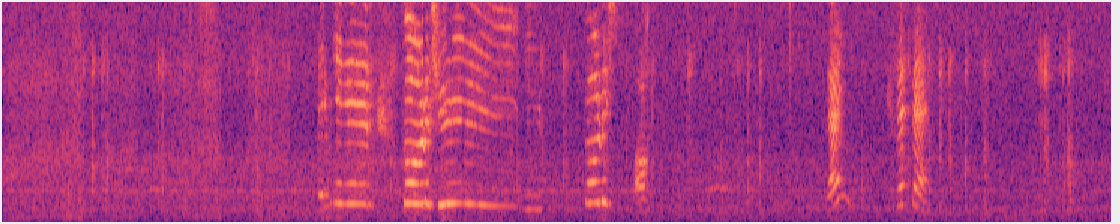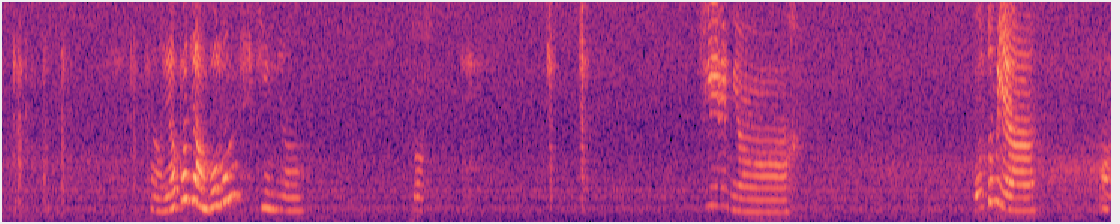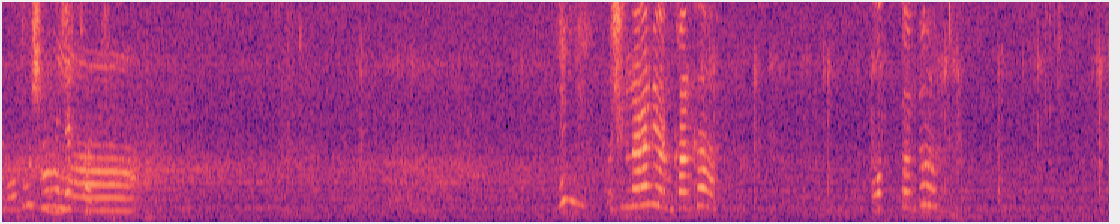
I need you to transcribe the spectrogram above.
Emir kardeşim. Kardeş. Ah. Lan küfretme. ha, yapacağım bolunu sikeyim ya. Dur. Üfleyelim ya. Oldu mu ya? Ah, Oldu mu şimdi ha güzel. Hey, Işınlanamıyorum kanka. Hop kanka.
